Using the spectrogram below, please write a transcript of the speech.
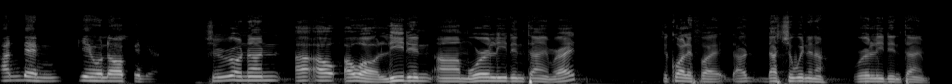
And then give an opinion. She run on uh, uh, uh, leading um world leading time, right? She qualified that, that she winning a world leading time.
